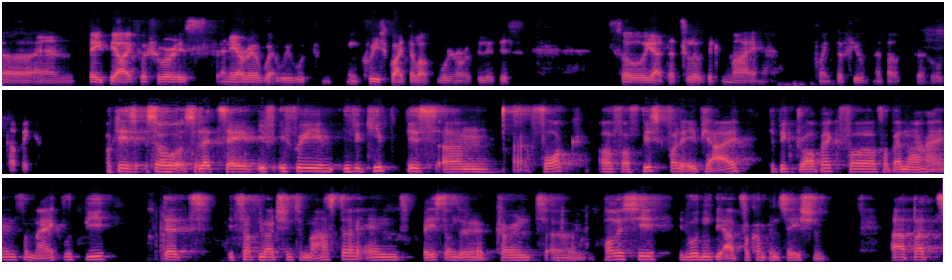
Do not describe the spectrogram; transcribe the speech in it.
Uh, and the API for sure is an area where we would increase quite a lot of vulnerabilities. So yeah, that's a little bit my point of view about the whole topic. Okay, so so let's say if, if we if we keep this um, uh, fork of, of Bisq for the API, the big drawback for, for Bernard and for Mike would be that it's not merged into master and based on the current um, policy, it wouldn't be up for compensation. Uh, but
